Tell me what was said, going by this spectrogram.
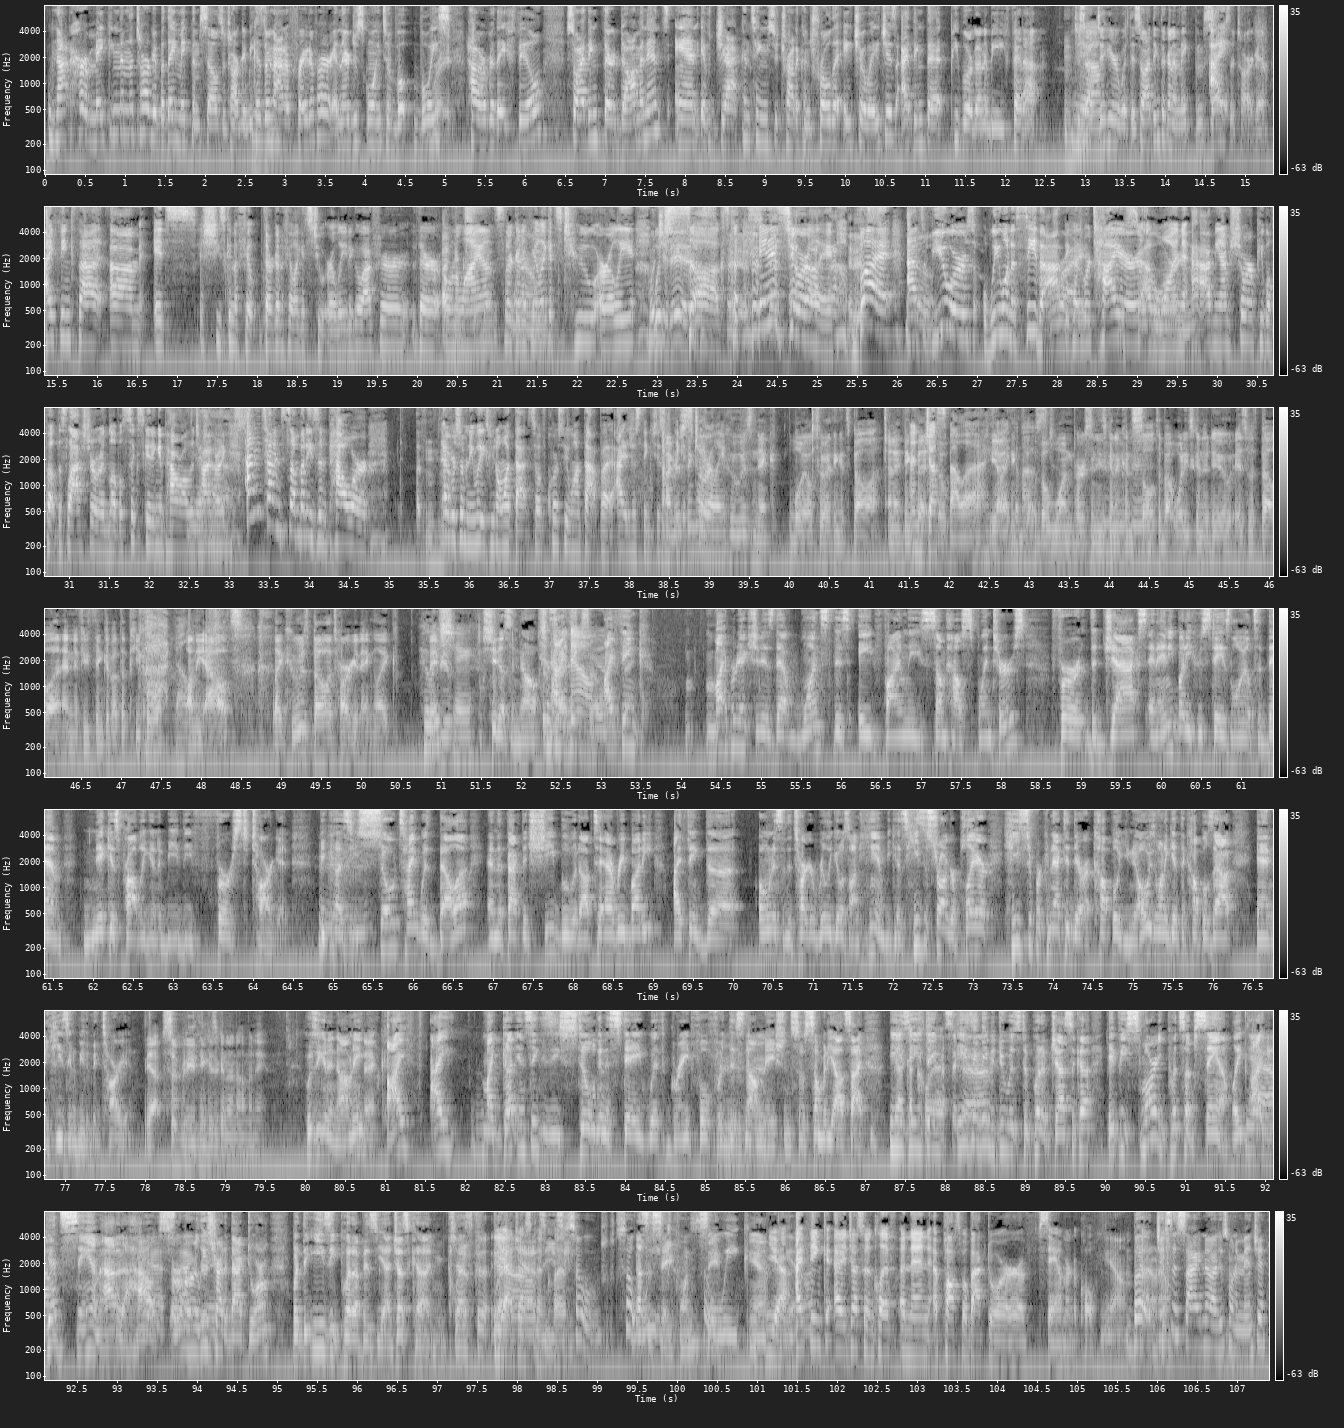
not her making them the target, but they make themselves the target because they're mm-hmm. not afraid of her and they're just going to vo- voice Right. however they feel. So I think their dominance, and if Jack continues to try to control the HOHs, I think that people are going to be fed up. Just Yeah. up to here with it. So I think they're going to make themselves the target. I think that um, it's she's gonna feel they're gonna feel like it's too early to go after their I own think so. alliance. They're gonna feel like it's too early, which, it is. sucks. It is. it is too early. but as viewers, we want to see that because we're tired so of one. I mean, I'm sure people felt this last year when level six getting in power all the time. Like anytime somebody's in power. Mm-hmm. Ever so many weeks, we don't want that. So of course we want that, but I just think she's gonna I'm think just it's thinking, too like, early. who is Nick loyal to? I think it's Bella, and I think And that just the- Bella, I feel yeah, like I think the the, most. the one person he's going to mm-hmm. consult about what he's going to do is with Bella. And if you think about the people Bella. on the outs, like who is Bella targeting? Like Who is maybe- she? She doesn't know. doesn't I even think, know. I think my prediction is that once this eight finally somehow splinters for the Jacks and anybody who stays loyal to them, Nick is probably going to be the first target because he's mm-hmm. so tight with Bella and the fact that she blew it up to everybody. I think the onus of the target really goes on him because he's a stronger player. He's super connected. They're a couple. You always want to get the couples out, and he's going to be the big target. Yeah. So who do you think he's going to nominate? Who's he going to nominate? Nick. I, I, my gut instinct is he's still going to stay with Grateful for this nomination. So somebody outside. Easy thing, Cliff. easy thing to do is to put up Jessica. If he's smart, he puts up Sam. Like I get Sam out of the house, Yes, or, or at least try to backdoor him. But the easy put up is yeah, Jessica and Cliff. Jessica- Yeah, Yeah, Jessica that's and Cliff. easy. So so That's a safe one. So Safe. weak. Yeah. Yeah, Yeah. I think uh, Jessica and Cliff, and then a possible backdoor of Sam or Nicole. Yeah, but just know. a side note, I just want to mention,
